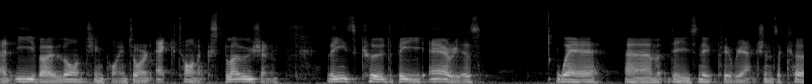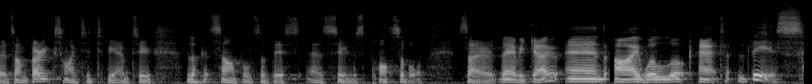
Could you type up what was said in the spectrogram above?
an EVO launching point or an ecton explosion, these could be areas where um, these nuclear reactions occurred. So I'm very excited to be able to look at samples of this as soon as possible. So there we go. And I will look at this,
